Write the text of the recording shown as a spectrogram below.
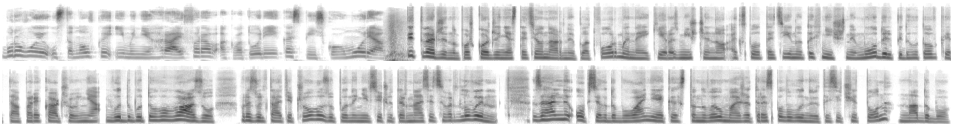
бурової установки імені Грайфера в акваторії Каспійського моря. Підтверджено пошкодження стаціонарної платформи, на якій розміщено експлуатаційно-технічний модуль підготовки та перекачування видобутого газу, в результаті чого зупинені всі 14 свердловин. Загальний обсяг добування яких становив майже 3,5 тисячі тонн на добу.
